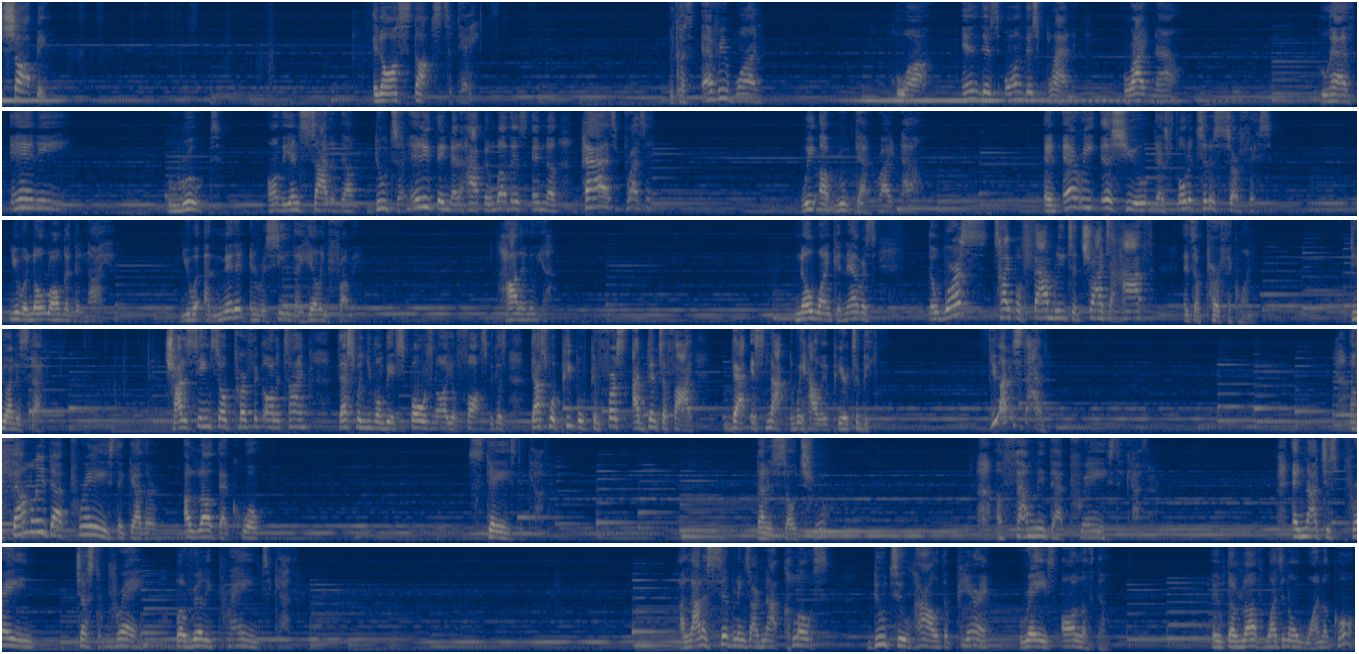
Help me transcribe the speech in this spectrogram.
shopping. It all stops today. Because everyone who are in this on this planet right now who have any root on the inside of them due to anything that happened, whether it's in the past, present, we uproot that right now. And every issue that's floated to the surface, you will no longer deny it you will admit it and receive the healing from it. Hallelujah. No one can ever. The worst type of family to try to have is a perfect one. Do you understand? Try to seem so perfect all the time. That's when you're going to be exposing all your faults because that's what people can first identify that it's not the way how it appeared to be. You understand? A family that prays together, I love that quote, stays together. That is so true. A family that prays together. And not just praying just to pray, but really praying together. A lot of siblings are not close due to how the parent raised all of them. If the love wasn't on one accord.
